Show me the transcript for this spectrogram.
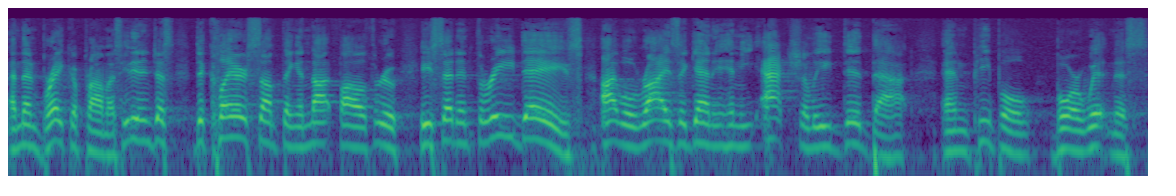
and then break a promise. He didn't just declare something and not follow through. He said, In three days I will rise again. And he actually did that. And people bore witness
